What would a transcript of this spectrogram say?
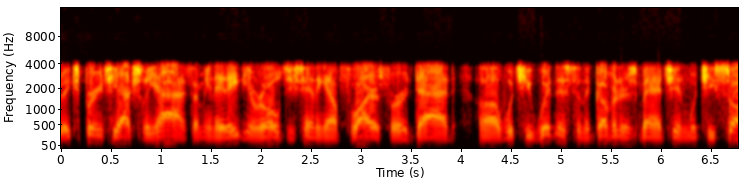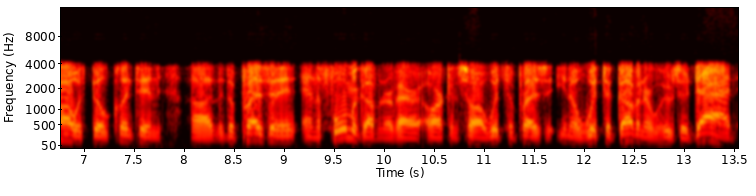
experience she actually has. I mean, at eight year olds, she's handing out flyers for her dad, uh, which he witnessed in the governor's mansion, which he saw with Bill Clinton, uh, the, president, and the former governor of Arkansas with the president, you know, with the governor who's her dad.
